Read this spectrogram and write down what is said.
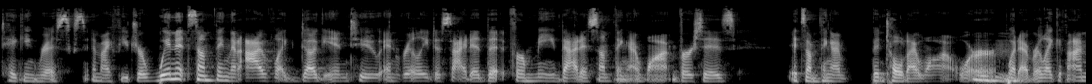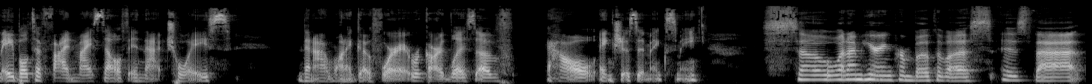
taking risks in my future when it's something that I've like dug into and really decided that for me, that is something I want versus it's something I've been told I want or Mhm. whatever. Like if I'm able to find myself in that choice, then I want to go for it regardless of how anxious it makes me. So what I'm hearing from both of us is that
